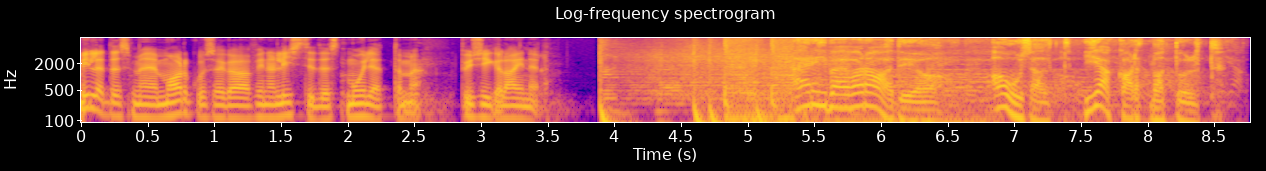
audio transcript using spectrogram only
milledes me Margusega finalistidest muljetame. püsige lainel. äripäeva raadio, ausalt ja kartmatult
